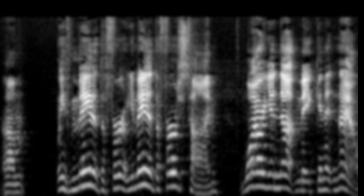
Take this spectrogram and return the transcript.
Um, we've made it the first... You made it the first time. Why are you not making it now?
